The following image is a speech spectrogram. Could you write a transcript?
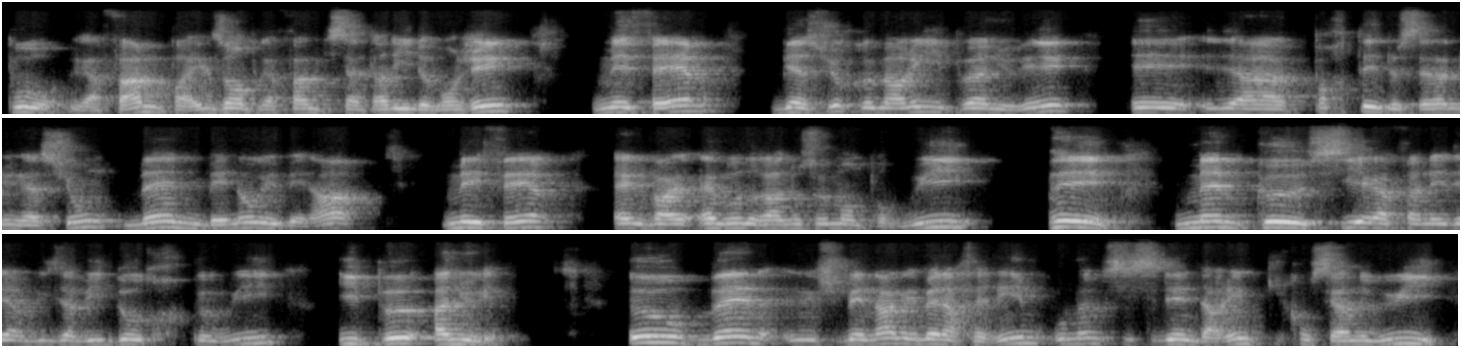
pour la femme, par exemple la femme qui s'interdit de manger, mais faire, bien sûr que le mari peut annuler, et la portée de cette annulation, Ben, Beno et Bena, mais faire, elle, va, elle vaudra non seulement pour lui, et même que si elle a fait éder vis-à-vis d'autres que lui, il peut annuler. Ou ben, ben ou même si c'est des Nedarim qui concernent lui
